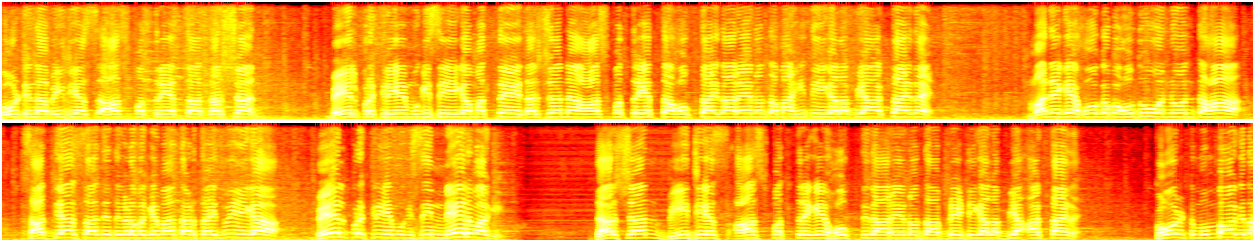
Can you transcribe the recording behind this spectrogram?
ಕೋರ್ಟಿಂದ ಬಿಜಿಎಸ್ ಆಸ್ಪತ್ರೆಯತ್ತ ದರ್ಶನ್. ಬೇಲ್ ಪ್ರಕ್ರಿಯೆ ಮುಗಿಸಿ ಈಗ ಮತ್ತೆ ದರ್ಶನ್ ಆಸ್ಪತ್ರೆಯತ್ತ ಹೋಗ್ತಾ ಇದ್ದಾರೆ ಅನ್ನುವಂಥ ಮಾಹಿತಿ ಈಗ ಲಭ್ಯ ಆಗ್ತಾ ಇದೆ. ಮನೆಗೆ ಹೋಗಬಹುದು ಅನ್ನುವಂತಹ ಸಾಧ್ಯಾಸಾಧ್ಯತೆಗಳ ಬಗ್ಗೆ ಮಾತಾಡ್ತಾ ಇದ್ವಿ. ಈಗ ಬೇಲ್ ಪ್ರಕ್ರಿಯೆ ಮುಗಿಸಿ ನೇರವಾಗಿ ದರ್ಶನ್ ಬಿಜಿಎಸ್ ಆಸ್ಪತ್ರೆಗೆ ಹೋಗ್ತಿದ್ದಾರೆ ಅನ್ನುವಂಥ ಅಪ್ಡೇಟ್ ಈಗ ಲಭ್ಯ ಆಗ್ತಾ ಇದೆ. ಕೋರ್ಟ್ ಮುಂಭಾಗದ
